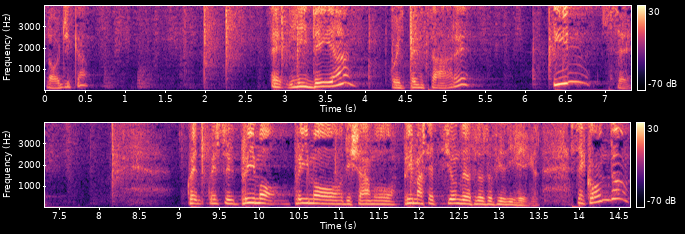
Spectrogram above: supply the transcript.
logica è l'idea o il pensare in sé. Questa è primo, diciamo, prima sezione della filosofia di Hegel. Secondo,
